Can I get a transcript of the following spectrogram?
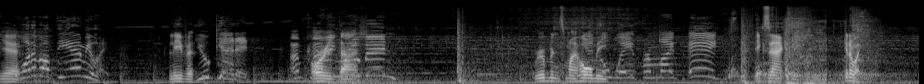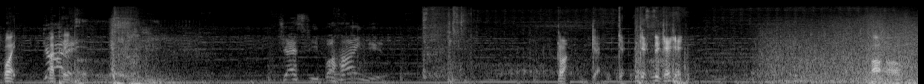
Yeah, What about the amulet? leave it. You get it. I'm Or eat coming, that. Reuben. Reuben's my Get homie. away from my pig. Exactly. Get away. Away. My pig. it! Jesse, behind you. Come on. Get, get, get, get, get. Uh-oh. Woo.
